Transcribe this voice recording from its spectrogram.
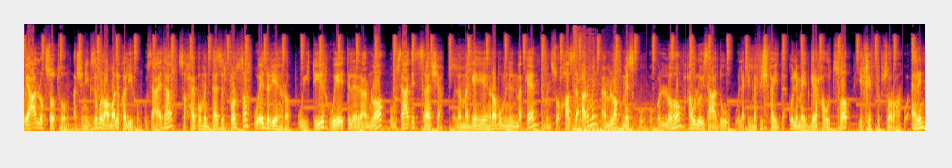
ويعلوا في صوتهم عشان يجذبوا العمالقة ليهم. وساعتها صاحبهم انتهز الفرصة وقدر يهرب ويطير ويقتل العملاق بمساعدة ساشا. ولما جه يهربوا من المكان ومن سوء حظ أرمن عملاق مسكه وكلهم حاولوا يساعدوه ولكن مفيش فايدة. كل ما يتجرح أو يتصاب يخف بسرعة. وأرن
